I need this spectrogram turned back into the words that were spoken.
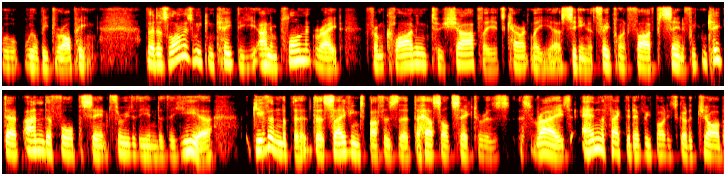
will, will be dropping but as long as we can keep the unemployment rate from climbing too sharply. It's currently uh, sitting at 3.5%. If we can keep that under 4% through to the end of the year, given the, the, the, savings buffers that the household sector has, has raised and the fact that everybody's got a job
